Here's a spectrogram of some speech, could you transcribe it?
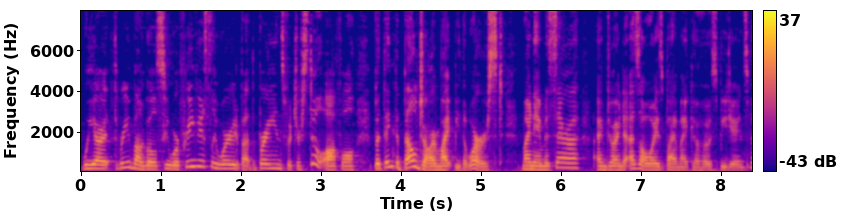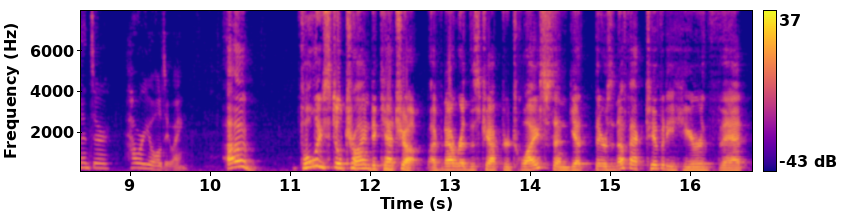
We are three muggles who were previously worried about the brains, which are still awful, but think the bell jar might be the worst. My name is Sarah. I'm joined, as always, by my co host BJ and Spencer. How are you all doing? Uh, fully still trying to catch up. I've now read this chapter twice, and yet there's enough activity here that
